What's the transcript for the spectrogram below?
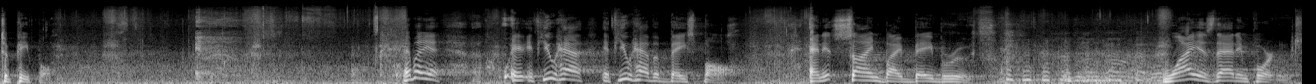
to people? Anybody, if you have if you have a baseball and it's signed by Babe Ruth, why is that important?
